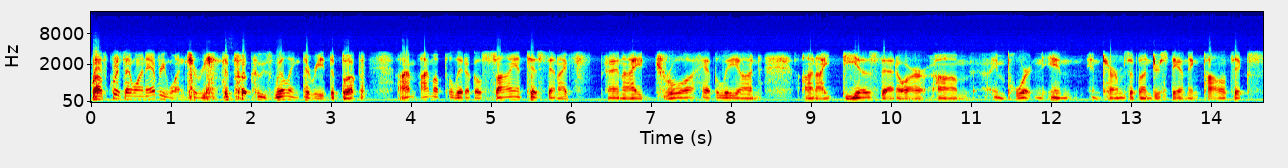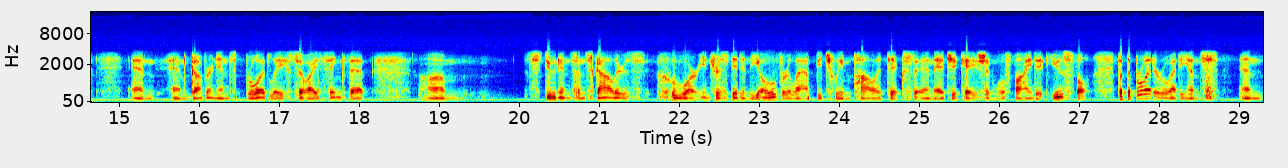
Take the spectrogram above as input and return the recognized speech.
Well, of course, I want everyone to read the book who's willing to read the book. I'm, I'm a political scientist, and I and I draw heavily on on ideas that are um, important in in terms of understanding politics and and governance broadly. So I think that um, students and scholars who are interested in the overlap between politics and education will find it useful. But the broader audience and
